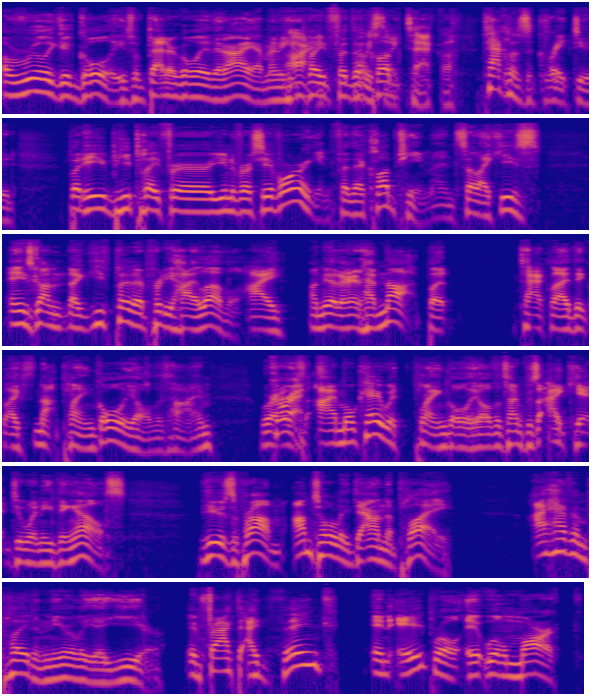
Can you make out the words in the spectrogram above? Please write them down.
a really good goalie. He's a better goalie than I am. I mean, he All right. played for the Always club. like Tackler. Tackler's a great dude, but he he played for University of Oregon for their club team, and so like he's and he's gone like he's played at a pretty high level. I on the other hand have not, but Tackler I think likes not playing goalie all the time, whereas Correct. I'm okay with playing goalie all the time because I can't do anything else. Here's the problem: I'm totally down to play. I haven't played in nearly a year. In fact, I think in April it will mark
